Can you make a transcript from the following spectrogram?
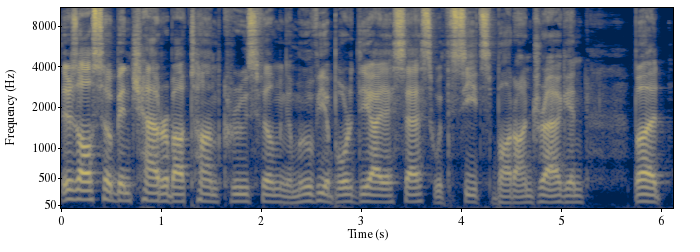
There's also been chatter about Tom Cruise filming a movie aboard the ISS with seats bought on Dragon, but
